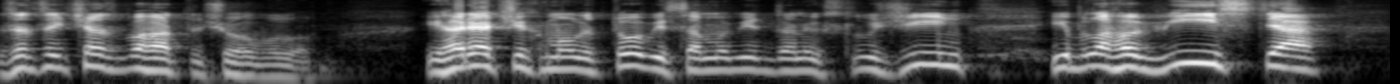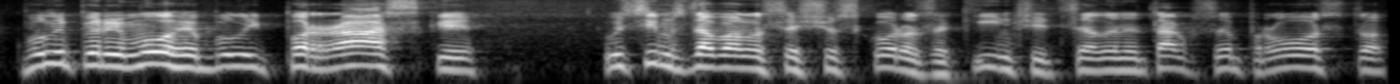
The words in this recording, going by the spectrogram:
За цей час багато чого було. І гарячих молитов, і самовідданих служінь, і благовістя, були перемоги, були й поразки. Усім здавалося, що скоро закінчиться, але не так все просто.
